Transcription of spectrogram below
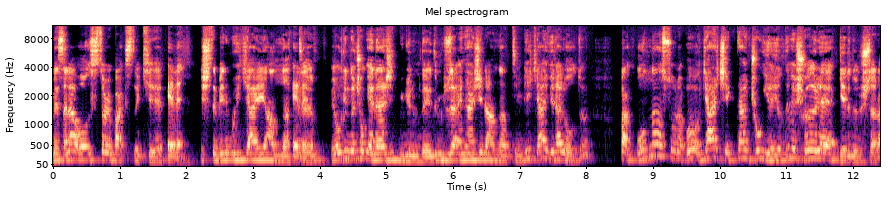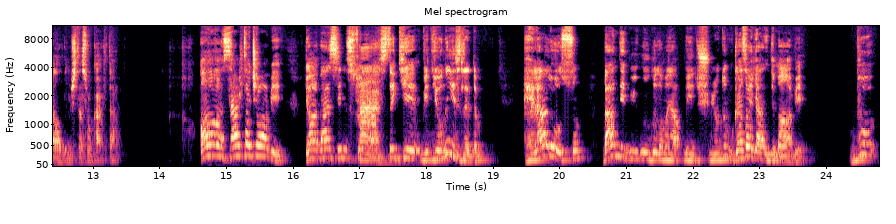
Mesela o Storybox'taki evet. işte benim bu hikayeyi anlattığım Evet. ve o gün de çok enerjik bir günümdeydim. Güzel enerjiyle anlattığım bir hikaye viral oldu. Bak ondan sonra o gerçekten çok yayıldı ve şöyle geri dönüşler aldım işte sokakta. Aa Sertaç abi ya ben senin Storybox'taki videonu izledim. Helal olsun. Ben de bir uygulama yapmayı düşünüyordum. Gaza geldim abi. Bu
